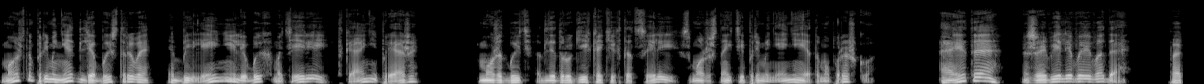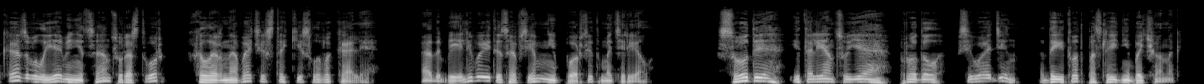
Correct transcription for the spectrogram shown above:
«можно применять для быстрого беления любых материй, тканей, пряжи. Может быть, для других каких-то целей сможешь найти применение этому порошку. А это жавелевая вода. Показывал я венецианцу раствор хлорноватисто-кислого калия. Отбеливает и совсем не портит материал. Соды итальянцу я продал всего один, да и тот последний бочонок.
